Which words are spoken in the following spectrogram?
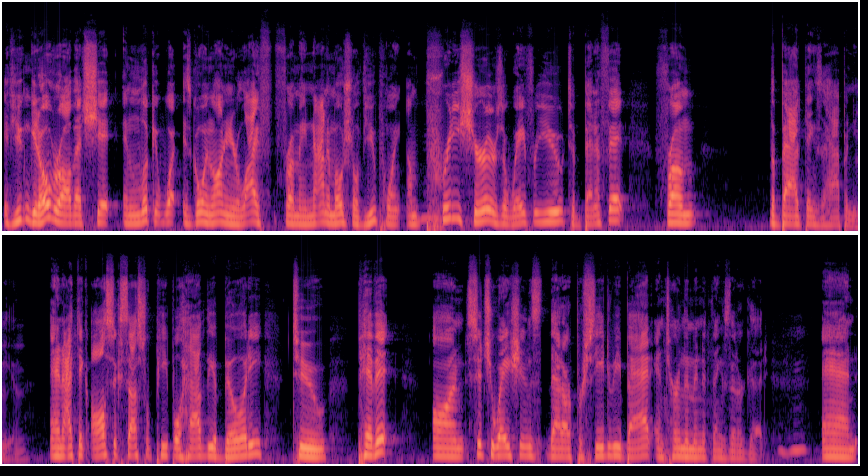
if you can get over all that shit and look at what is going on in your life from a non-emotional viewpoint, I'm mm-hmm. pretty sure there's a way for you to benefit from the bad things that happen to you. Mm-hmm. And I think all successful people have the ability to pivot on situations that are perceived to be bad and turn them into things that are good. And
